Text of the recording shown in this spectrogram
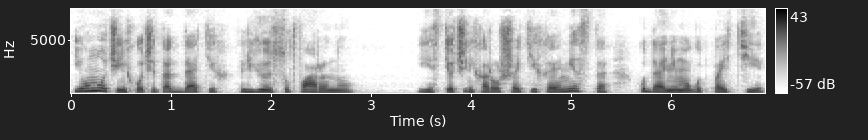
«и он очень хочет отдать их Льюису Фарену. Есть очень хорошее тихое место, куда они могут пойти.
